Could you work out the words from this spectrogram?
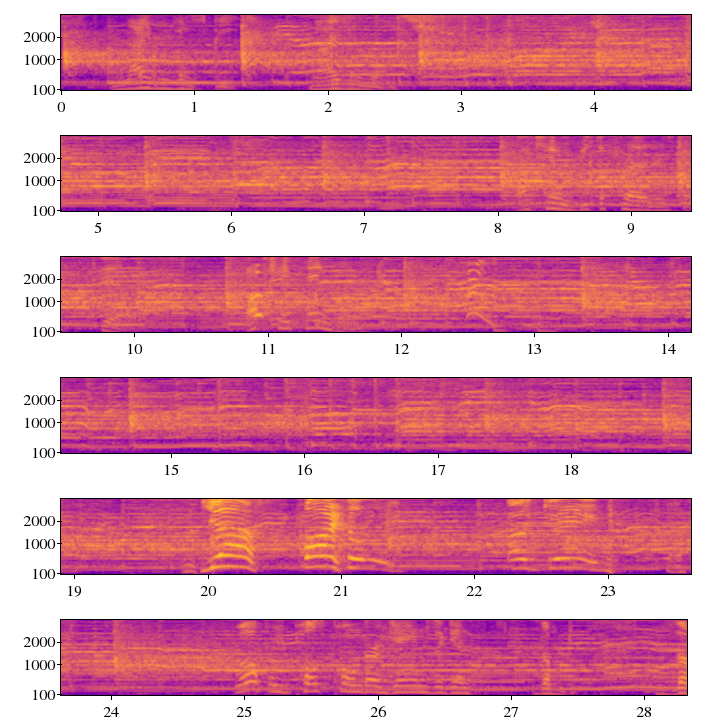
I'm not even gonna speak. Not even once. Okay, we beat the Predators, but still. Okay, Penguins. Yes! Finally! A game! well, we postponed our games against the the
